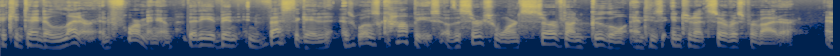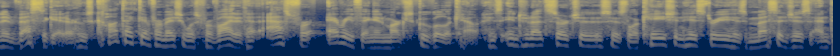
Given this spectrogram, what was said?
It contained a letter informing him that he had been investigated, as well as copies of the search warrants served on Google and his internet service provider. An investigator whose contact information was provided had asked for everything in Mark's Google account his internet searches, his location history, his messages, and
